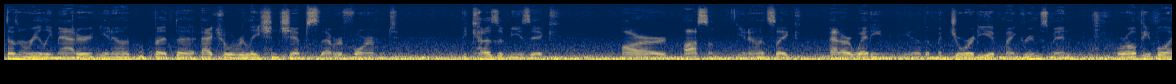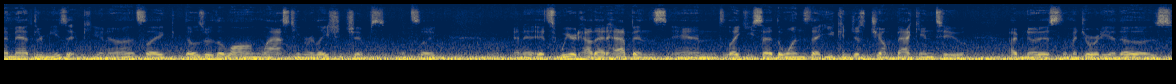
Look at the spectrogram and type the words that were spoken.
doesn't really matter. You know, but the actual relationships that were formed because of music are awesome. You know, it's like at our wedding, you know, the majority of my groomsmen were all people I met through music. You know, it's like those are the long lasting relationships. It's like, and it, it's weird how that happens. And like you said, the ones that you can just jump back into, I've noticed the majority of those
